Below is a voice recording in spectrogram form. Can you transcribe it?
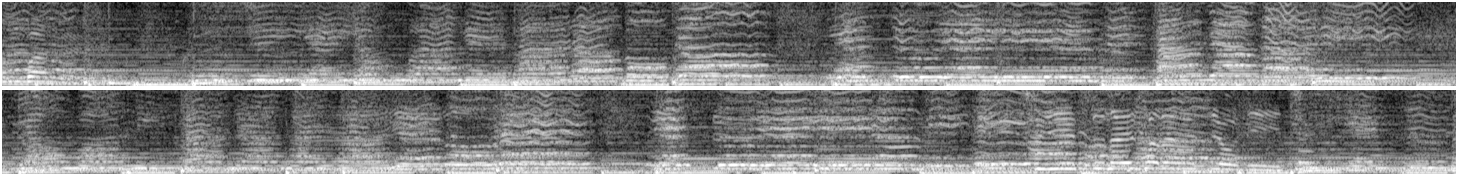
영광을. 구주의 영광을 바라보며 예수의 이름을 찬양하리. 영원히 찬양할 나의 노래 예수의 이름이 귀하도다 주 예수 날 사랑하시오니. 주 예수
